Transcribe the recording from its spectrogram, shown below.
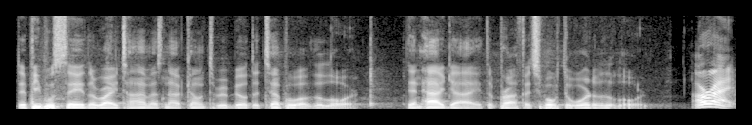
The people say the right time has not come to rebuild the temple of the Lord. Then Haggai, the prophet, spoke the word of the Lord. All right.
